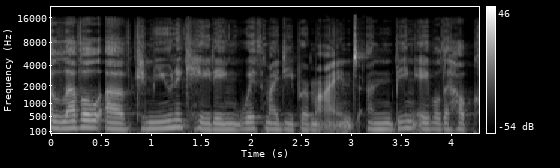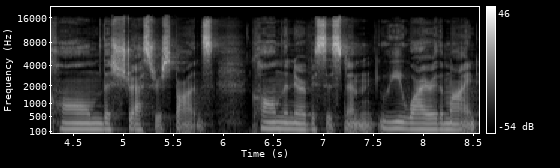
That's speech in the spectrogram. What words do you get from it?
a level of communicating with my deeper mind and being able to help calm the stress response, calm the nervous system, rewire the mind.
